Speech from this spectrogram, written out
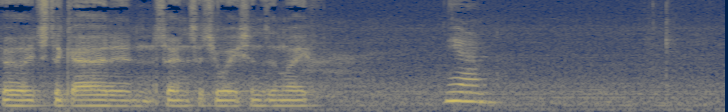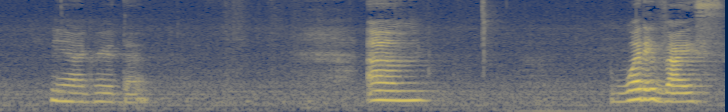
it relates to God in certain situations in life. Yeah. Yeah, I agree with that. Um, what advice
